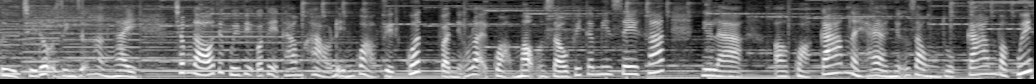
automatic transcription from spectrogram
từ chế độ dinh dưỡng hàng ngày. Trong đó thì quý vị có thể tham khảo đến quả việt quất và những loại quả mọng giàu vitamin C khác như là uh, quả cam này hay là những dòng thuộc cam và quýt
